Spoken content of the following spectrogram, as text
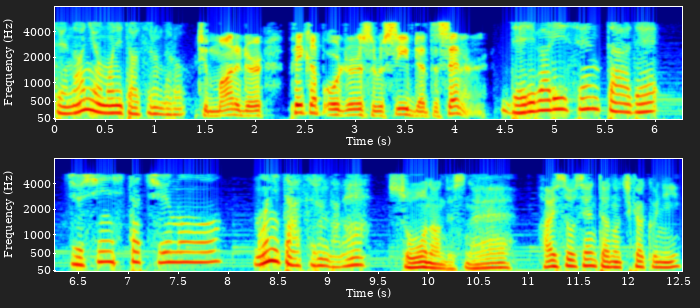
て何をモニターするんだろう？To monitor pickup orders received at the center. デリバリーセンターで受信した注文をモニターするんだね。そうなんですね。配送センターの近くに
